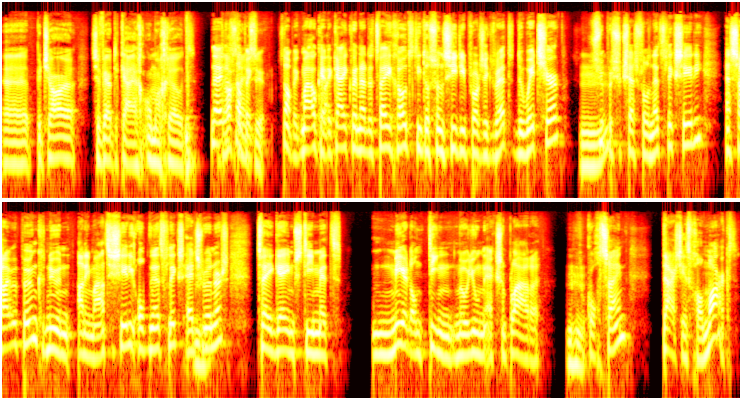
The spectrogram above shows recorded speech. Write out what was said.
eh Pachar zover te krijgen om een groot Nee, dat snap ik. Snap ik. Maar oké, dan kijken we naar de twee grote titels van CD Projekt Red. The Witcher, Mhm. super succesvolle Netflix-serie. En Cyberpunk, nu een animatieserie op Netflix, Edge Mhm. Runners. Twee games die met meer dan 10 miljoen exemplaren Mhm. verkocht zijn. Daar zit gewoon markt.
